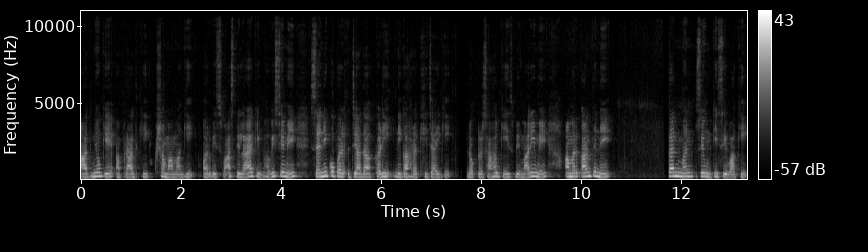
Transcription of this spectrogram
आदमियों के अपराध की क्षमा मांगी और विश्वास दिलाया कि भविष्य में सैनिकों पर ज़्यादा कड़ी निगाह रखी जाएगी। डॉक्टर साहब की इस बीमारी में अमरकांत ने तन मन से उनकी सेवा की।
